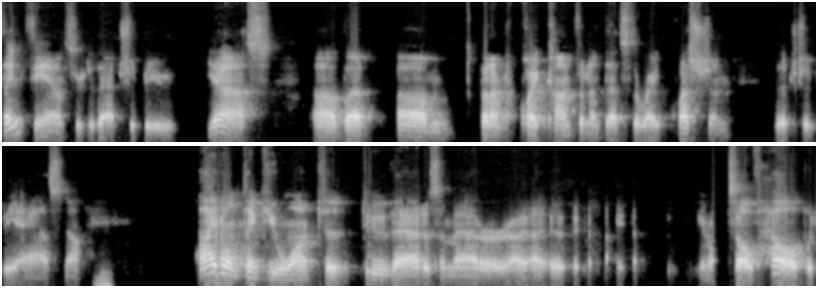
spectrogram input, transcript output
think the answer to that should be yes, uh, but, um, but I'm quite confident that's the right question that should be asked. Now, I don't think you want to do that as a matter, I, I, you know, self-help. What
